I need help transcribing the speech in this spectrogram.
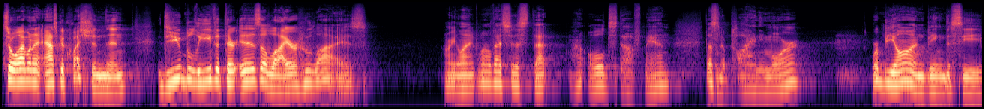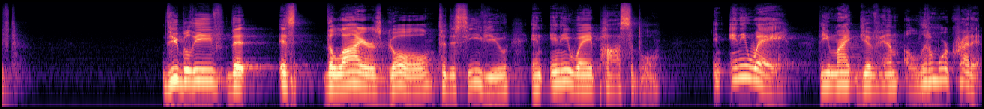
So I want to ask a question then. Do you believe that there is a liar who lies? Are you like, well, that's just that old stuff, man? Doesn't apply anymore. We're beyond being deceived. Do you believe that it's the liar's goal to deceive you in any way possible? In any way that you might give him a little more credit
